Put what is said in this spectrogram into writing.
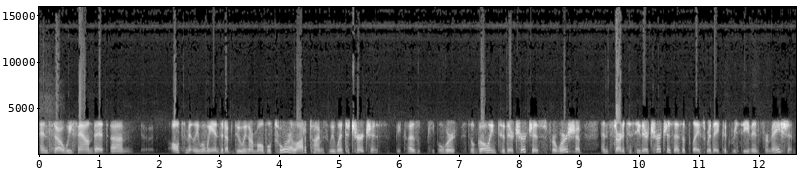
And so we found that um, ultimately, when we ended up doing our mobile tour, a lot of times we went to churches because people were still going to their churches for worship and started to see their churches as a place where they could receive information.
